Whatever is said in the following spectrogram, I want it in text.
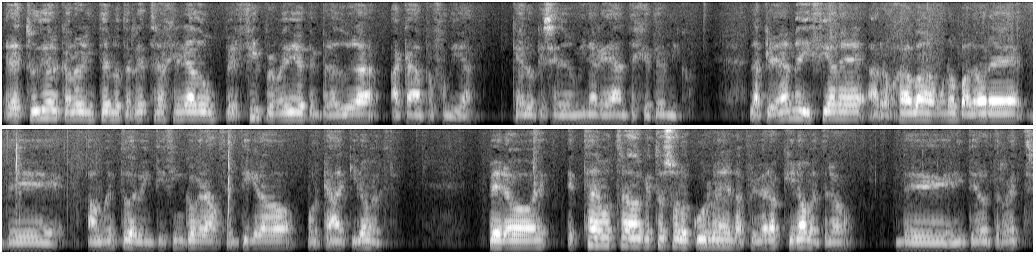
El estudio del calor interno terrestre ha generado un perfil promedio de temperatura a cada profundidad, que es lo que se denomina que geotérmico. Las primeras mediciones arrojaban unos valores de aumento de 25 grados centígrados por cada kilómetro. Pero está demostrado que esto solo ocurre en los primeros kilómetros del interior terrestre,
